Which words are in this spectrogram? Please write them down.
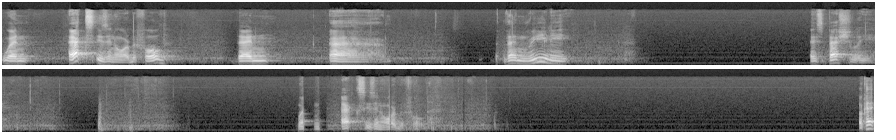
when X is an orbifold, then, uh, then really especially when X is an orbifold. Okay?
